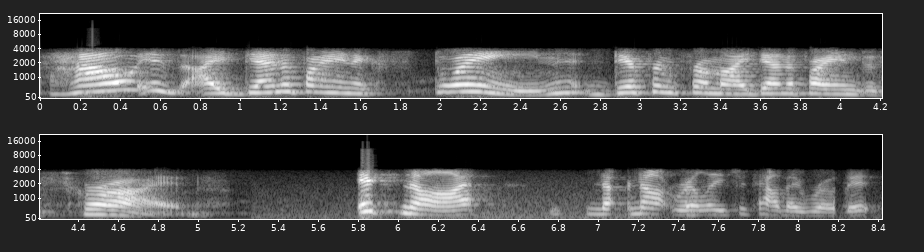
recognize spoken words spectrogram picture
How is identify and explain different from identify and describe? It's not. No, not really. It's just how they wrote it.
